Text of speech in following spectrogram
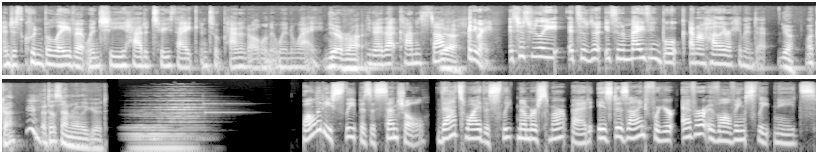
and just couldn't believe it when she had a toothache and took Panadol and it went away Yeah, right. you know that kind of stuff. Yeah. Anyway, it's just really it's a it's an amazing book, and I highly recommend it. Yeah, okay. Hmm. That does sound really good. Quality sleep is essential. That's why the Sleep Number Smart Bed is designed for your ever evolving sleep needs.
